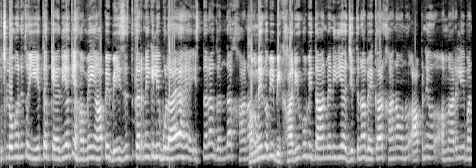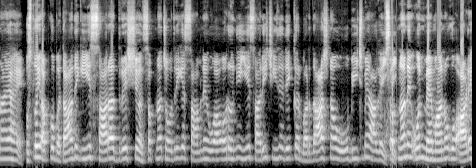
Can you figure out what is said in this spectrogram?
कुछ लोगों ने तो ये तक कह दिया कि हमें यहाँ पे बेइज्जत करने के लिए बुलाया है। इतना गंदा खाना हमने कभी भिखारियों को भी दान में नहीं दिया जितना बेकार खाना आपने हमारे लिए बनाया है। दोस्तों आपको बता दें कि ये सारा दृश्य सपना चौधरी के सामने हुआ और उन्हें ये सारी चीज़ें देखकर बर्दाश्त ना हो वो बीच में आ गई। सपना ने उन मेहमानों को आड़े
